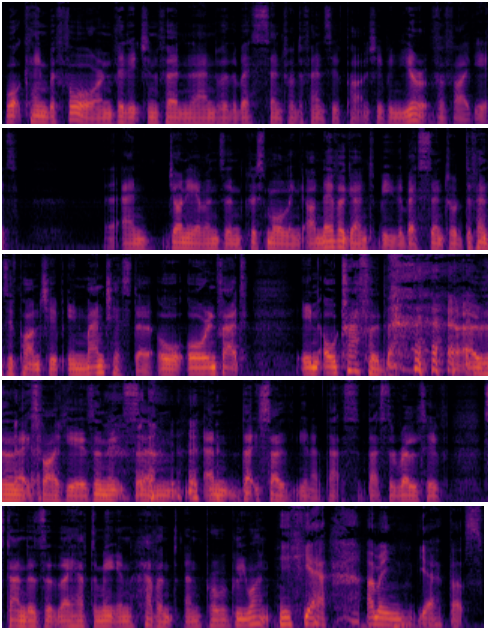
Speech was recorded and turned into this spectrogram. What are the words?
what came before, and Vidic and Ferdinand were the best central defensive partnership in Europe for five years. Uh, And Jonny Evans and Chris Smalling are never going to be the best central defensive partnership in Manchester, or, or in fact, in Old Trafford uh, over the next five years. And it's um, and that so you know that's that's the relative standards that they have to meet and haven't and probably won't. Yeah, I mean, yeah, that's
